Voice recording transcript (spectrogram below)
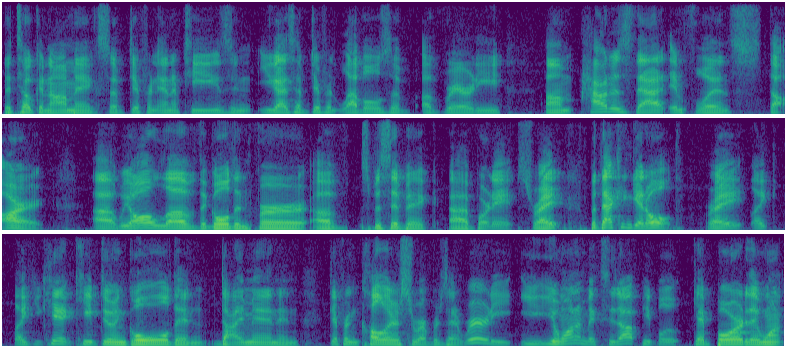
the tokenomics of different NFTs, and you guys have different levels of, of rarity, um, how does that influence the art? Uh, we all love the golden fur of specific uh, Bored Apes, right? But that can get old, right? Like like you can't keep doing gold and diamond and different colors to represent rarity. You, you want to mix it up. People get bored. They want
